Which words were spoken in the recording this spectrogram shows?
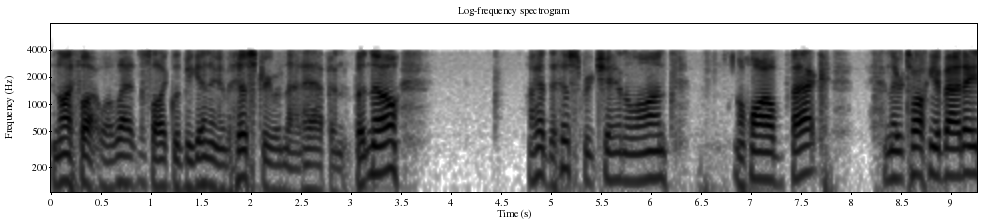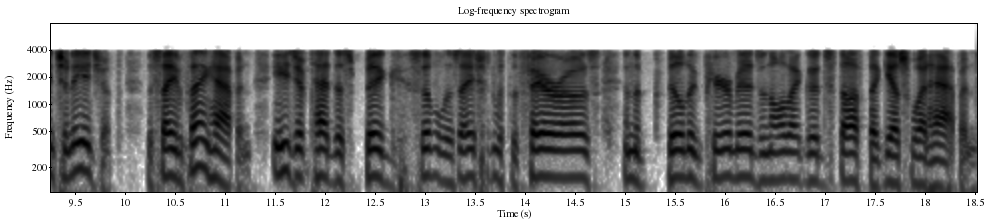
And I thought, well, that's like the beginning of history when that happened. But no, I had the History Channel on a while back, and they were talking about ancient Egypt the same thing happened. Egypt had this big civilization with the pharaohs and the building pyramids and all that good stuff, but guess what happened?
